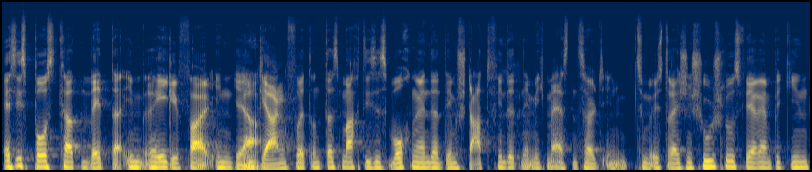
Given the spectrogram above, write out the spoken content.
Es ist Postkartenwetter im Regelfall in, ja. in Klagenfurt und das macht dieses Wochenende, an dem stattfindet, nämlich meistens halt in, zum österreichischen Schulschluss, Ferienbeginn.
